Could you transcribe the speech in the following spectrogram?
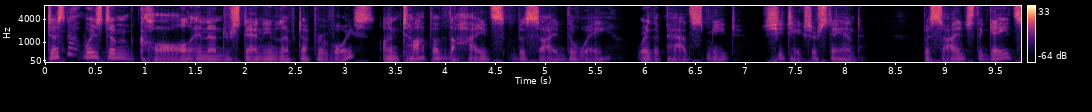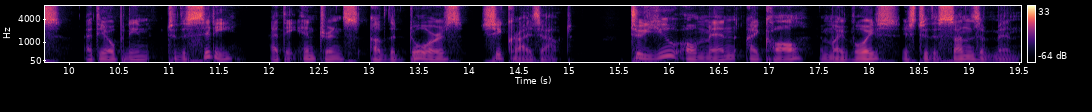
Does not wisdom call and understanding lift up her voice? On top of the heights beside the way where the paths meet, she takes her stand. Besides the gates, at the opening to the city, at the entrance of the doors, she cries out, To you, O men, I call, and my voice is to the sons of men.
